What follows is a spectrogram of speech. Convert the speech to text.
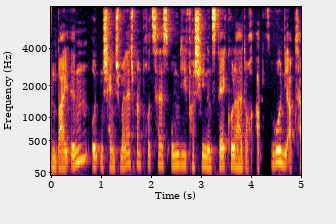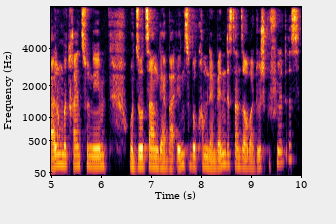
ein Buy-in und ein Change-Management-Prozess, um die verschiedenen Stakeholder halt auch abzuholen, die Abteilung mit reinzunehmen und sozusagen der Buy-in zu bekommen. Denn wenn das dann sauber durchgeführt ist,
